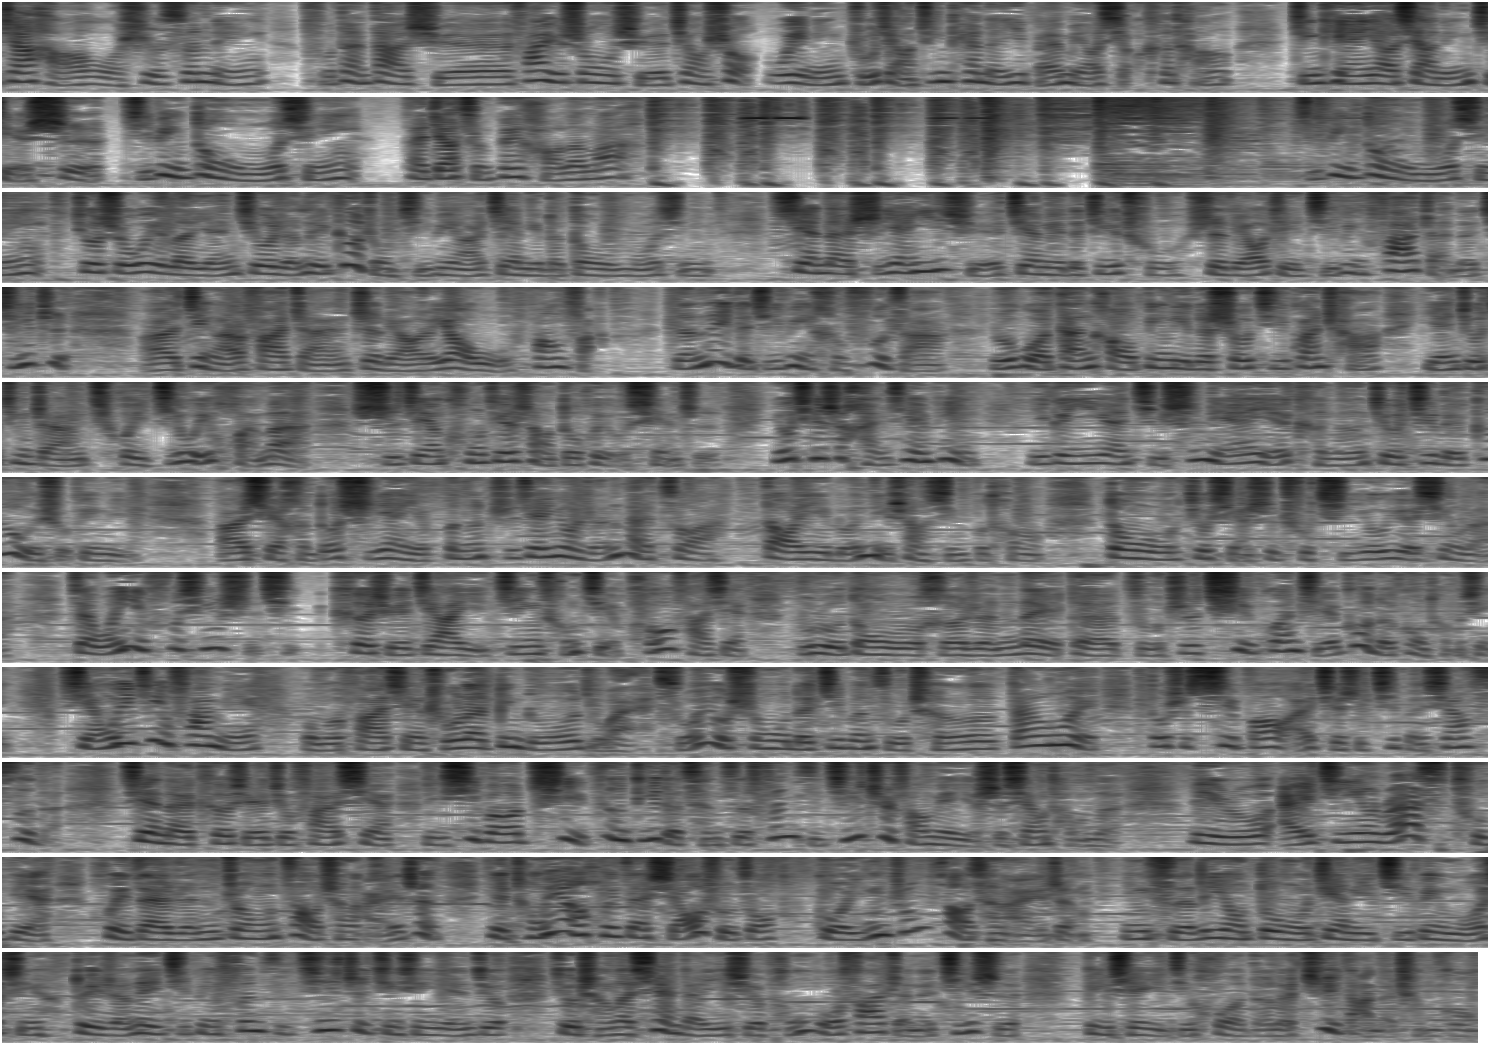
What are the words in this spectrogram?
大家好，我是孙林，复旦大学发育生物学教授，为您主讲今天的一百秒小课堂。今天要向您解释疾病动物模型，大家准备好了吗？疾病动物模型就是为了研究人类各种疾病而建立的动物模型。现代实验医学建立的基础是了解疾病发展的机制，而进而发展治疗药物方法。人类的疾病很复杂，如果单靠病例的收集观察，研究进展会极为缓慢，时间、空间上都会有限制。尤其是罕见病，一个医院几十年也可能就积累个位数病例，而且很多实验也不能直接用人来做啊，道义伦理上行不通。动物就显示出其优越性了。在文艺复兴时期，科学家已经从解剖发现哺乳动物和人类的组织器官结构的共同性。显微镜发明，我们发现除了病毒以外，所所有生物的基本组成单位都是细胞，而且是基本相似的。现代科学就发现，比细胞器更低的层次，分子机制方面也是相同的。例如，癌基因 Ras 突变会在人中造成癌症，也同样会在小鼠中、果蝇中造成癌症。因此，利用动物建立疾病模型，对人类疾病分子机制进行研究，就成了现代医学蓬勃发展的基石，并且已经获得了巨大的成功。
